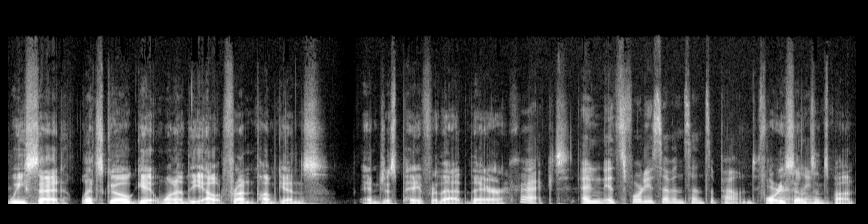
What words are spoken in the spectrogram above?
we said, let's go get one of the out front pumpkins and just pay for that there. Correct. And it's 47 cents a pound. 47 currently. cents a pound.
